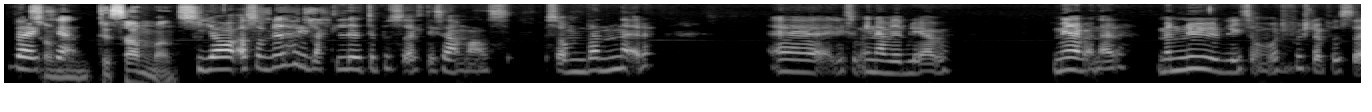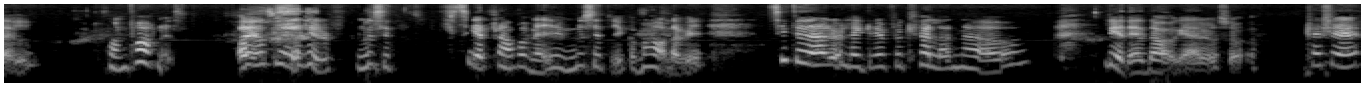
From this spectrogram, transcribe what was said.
Verkligen. som tillsammans. Ja, alltså vi har ju lagt lite pussel tillsammans som vänner. Eh, liksom innan vi blev mer vänner. Men nu liksom vårt första pussel som partners. Och jag ser hur mysigt, ser framför mig hur mysigt vi kommer ha när vi sitter där och lägger det på kvällarna och lediga dagar och så. Kanske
